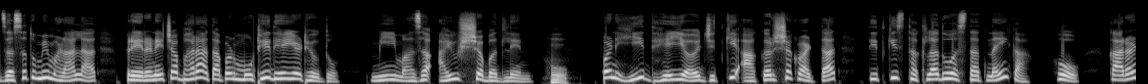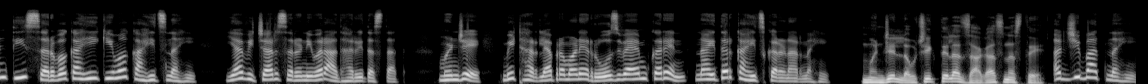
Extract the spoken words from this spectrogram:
जसं तुम्ही म्हणालात प्रेरणेच्या भरात आपण मोठी ध्येय ठेवतो. मी माझं आयुष्य बदलेन. हो. पण ही ध्येय जितकी आकर्षक वाटतात तितकीच थकलादू असतात नाही का? हो. कारण ती सर्व काही किंवा काहीच नाही या विचारसरणीवर आधारित असतात. म्हणजे मी ठरल्याप्रमाणे रोज व्यायाम करेन नाहीतर काहीच करणार नाही. म्हणजे लवचिकतेला जागाच नसते. अजिबात नाही.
